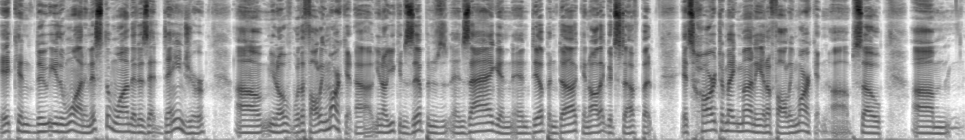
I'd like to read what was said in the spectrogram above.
It can do either one, and it's the one that is at danger, um, you know, with a falling market. Uh, you know, you can zip and, and zag and, and dip and duck and all that good stuff, but it's hard to make money in a falling market. Uh, so um,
